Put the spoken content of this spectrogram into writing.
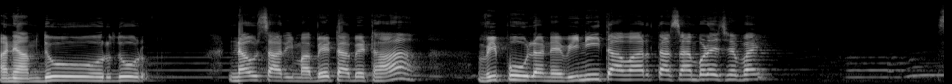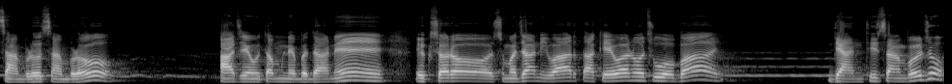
અને આમ દૂર દૂર નવસારીમાં બેઠા બેઠા વિપુલ અને વિનીતા વાર્તા સાંભળે છે ભાઈ? સાંભળો સાંભળો. આજે હું તમને બધાને એક સરસ મજાની વાર્તા કહેવાનો છું ઓ ભાઈ. ધ્યાનથી સાંભળજો.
